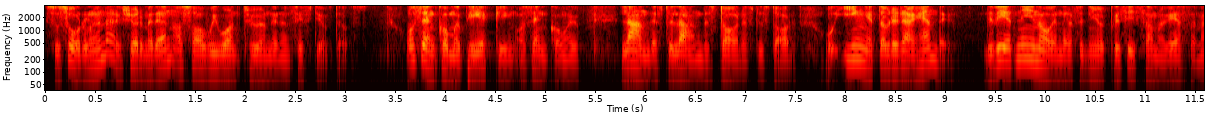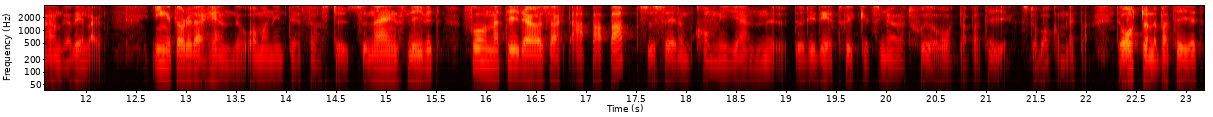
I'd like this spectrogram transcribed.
så såg de den där, körde med den och sa We want 250 of those. Och sen kommer Peking och sen kommer land efter land, stad efter stad. Och inget av det där händer. Det vet ni i Norge, för ni gör precis samma resa med andra delar. Inget av det där händer om man inte är först ut. Så näringslivet, från att tidigare ha sagt app, app, app, så säger de kom igen nu. Då är det det trycket som gör att sju av åtta partier står bakom detta. Det åttonde partiet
